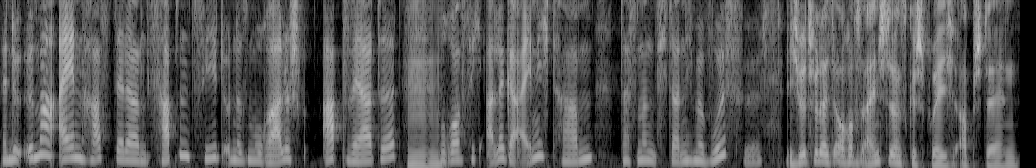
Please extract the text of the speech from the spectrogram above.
Wenn du immer einen hast, der dann Zappen zieht und es moralisch abwertet, Mhm. worauf sich alle geeinigt haben, dass man sich da nicht mehr wohlfühlt. Ich würde vielleicht auch aufs Einstellungsgespräch abstellen.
